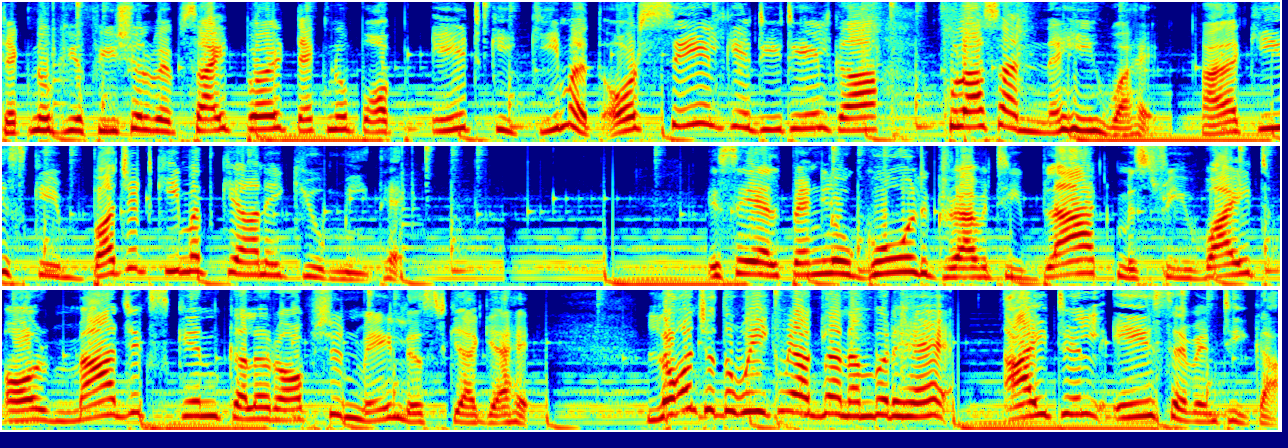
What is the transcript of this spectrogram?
टेक्नो की ऑफिशियल वेबसाइट पर टेक्नो पॉप 8 की कीमत और सेल के डिटेल का खुलासा नहीं हुआ है। हालाँकि इसके बजट कीमत के आने की उम्मीद है। इसे Alpenglow gold gravity black mystery white और मैजिक स्किन कलर ऑप्शन में लिस्ट किया गया है। लॉन्च ऑफ़ द वीक में अगला नंबर है आईटेल ए सेवेंटी का।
